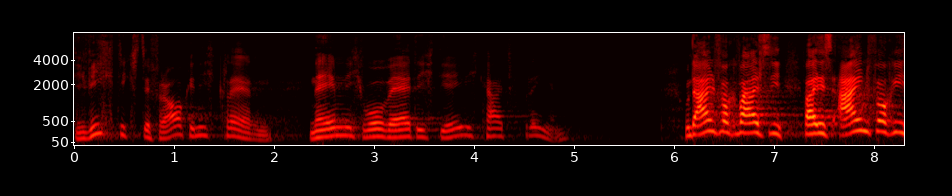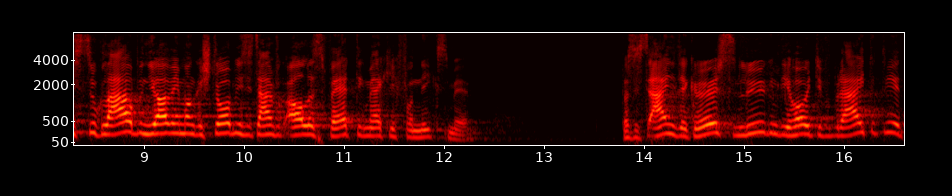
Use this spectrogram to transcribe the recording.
die wichtigste Frage nicht klären, nämlich wo werde ich die Ewigkeit verbringen? Und einfach, weil, sie, weil es einfach ist zu glauben, ja, wenn man gestorben ist, ist einfach alles fertig, merke ich von nichts mehr. Das ist eine der größten Lügen, die heute verbreitet wird.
